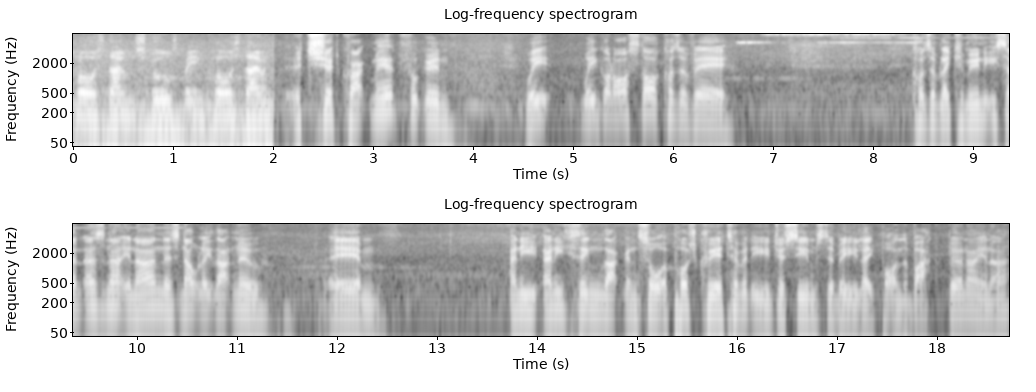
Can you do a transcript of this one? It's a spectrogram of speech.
closed down, schools being closed down? It's shit crack, mate. Fucking, we we got our start because of uh, because of like community centres and that, you know. And there's not like that now. Um, any anything that can sort of push creativity just seems to be like put on the back burner, you know.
